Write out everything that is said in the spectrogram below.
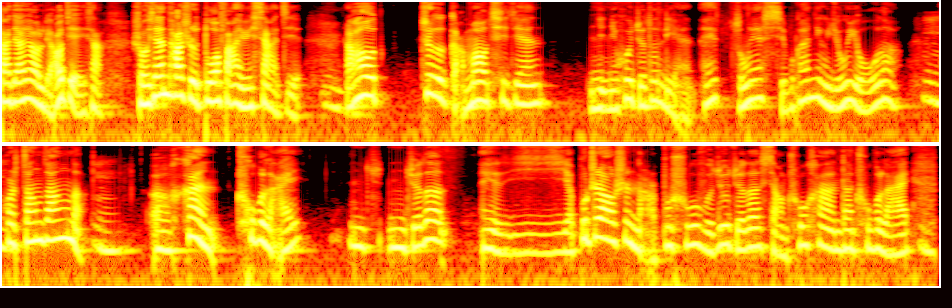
大家要了解一下。首先，它是多发于夏季，嗯然后这个感冒期间，你你会觉得脸哎总也洗不干净，油油的或者脏脏的，嗯。呃，汗出不来，你觉你觉得，哎呀，也不知道是哪儿不舒服，就觉得想出汗但出不来，嗯。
